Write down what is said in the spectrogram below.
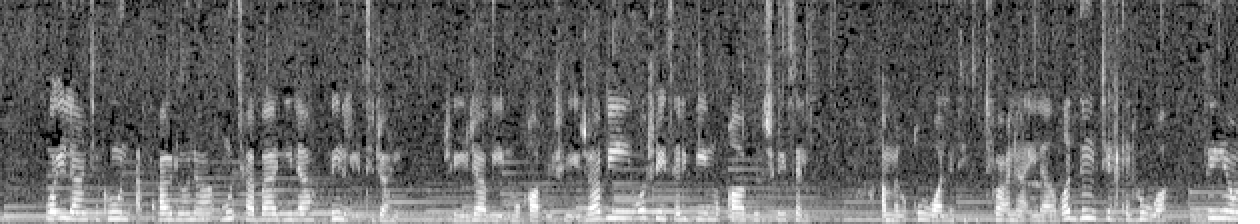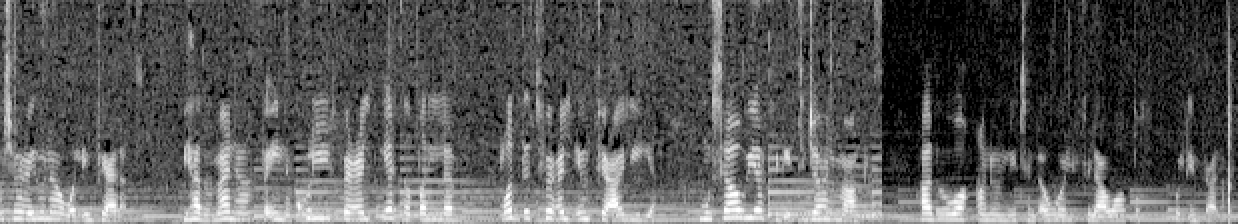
وإلى أن تكون أفعالنا متبادلة بين الاتجاهين شيء إيجابي مقابل شيء إيجابي وشيء سلبي مقابل شيء سلبي. أما القوة التي تدفعنا إلى ردم تلك الهوة فهي مشاعرنا والانفعالات. بهذا المعنى فإن كل فعل يتطلب ردة فعل انفعالية مساوية في الاتجاه المعاكس. هذا هو قانون نيوتن الأول في العواطف والإنفعالات.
